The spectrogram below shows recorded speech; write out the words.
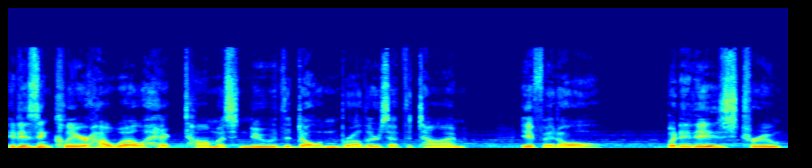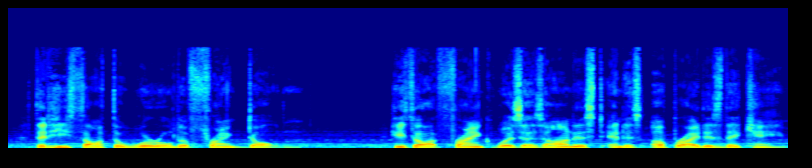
It isn't clear how well Heck Thomas knew the Dalton brothers at the time, if at all, but it is true that he thought the world of Frank Dalton. He thought Frank was as honest and as upright as they came.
